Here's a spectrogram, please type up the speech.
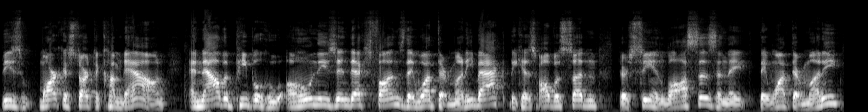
these markets start to come down, and now the people who own these index funds, they want their money back because all of a sudden they're seeing losses and they, they want their money.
